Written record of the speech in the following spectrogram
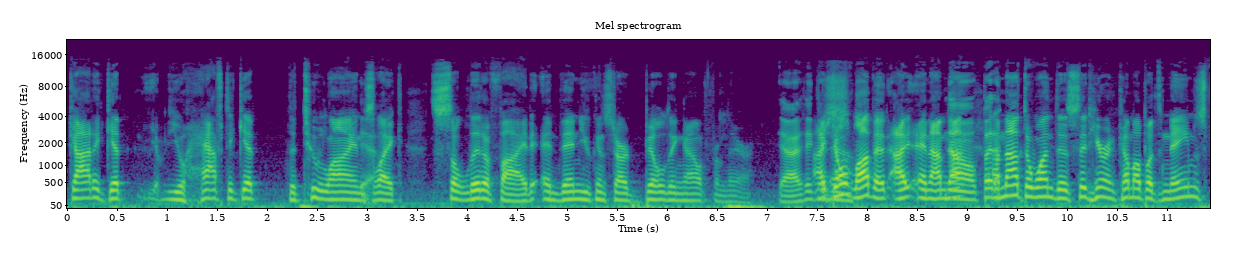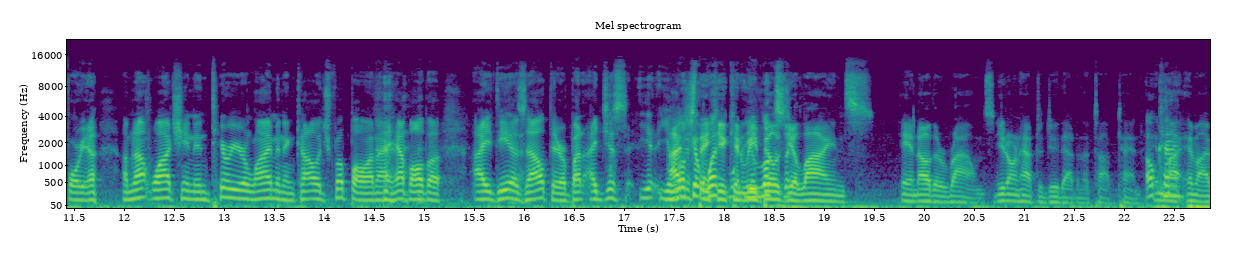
got to get. You have to get the two lines Yeah. like solidified, and then you can start building out from there. Yeah, I think I don't love it. I and I'm No, not. but- I'm not the one to sit here and come up with names for you. I'm not watching interior linemen in college football, and I have all the ideas out there. But I just you, you I look just at think what you can you rebuild so- your lines in other rounds. You don't have to do that in the top ten. Okay. In my, in my,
